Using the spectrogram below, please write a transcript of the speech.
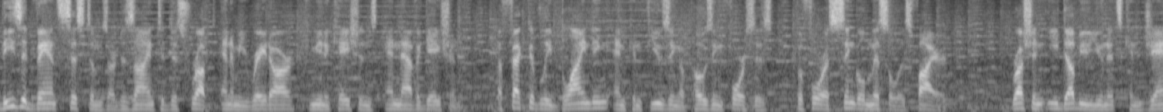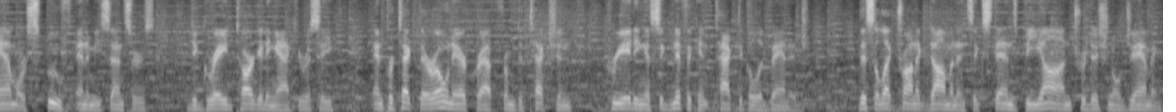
These advanced systems are designed to disrupt enemy radar, communications, and navigation, effectively blinding and confusing opposing forces before a single missile is fired. Russian EW units can jam or spoof enemy sensors, degrade targeting accuracy, and protect their own aircraft from detection, creating a significant tactical advantage. This electronic dominance extends beyond traditional jamming.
